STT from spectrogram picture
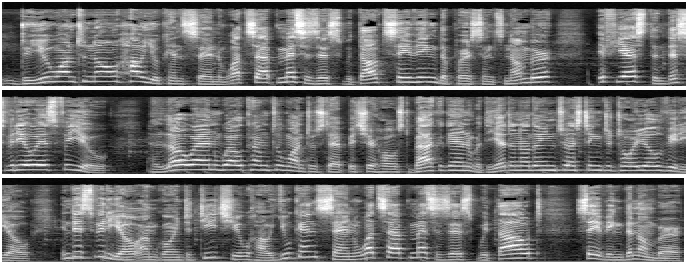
Do you want to know how you can send WhatsApp messages without saving the person's number? If yes, then this video is for you. Hello and welcome to One2Step. It's your host back again with yet another interesting tutorial video. In this video, I'm going to teach you how you can send WhatsApp messages without saving the number.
